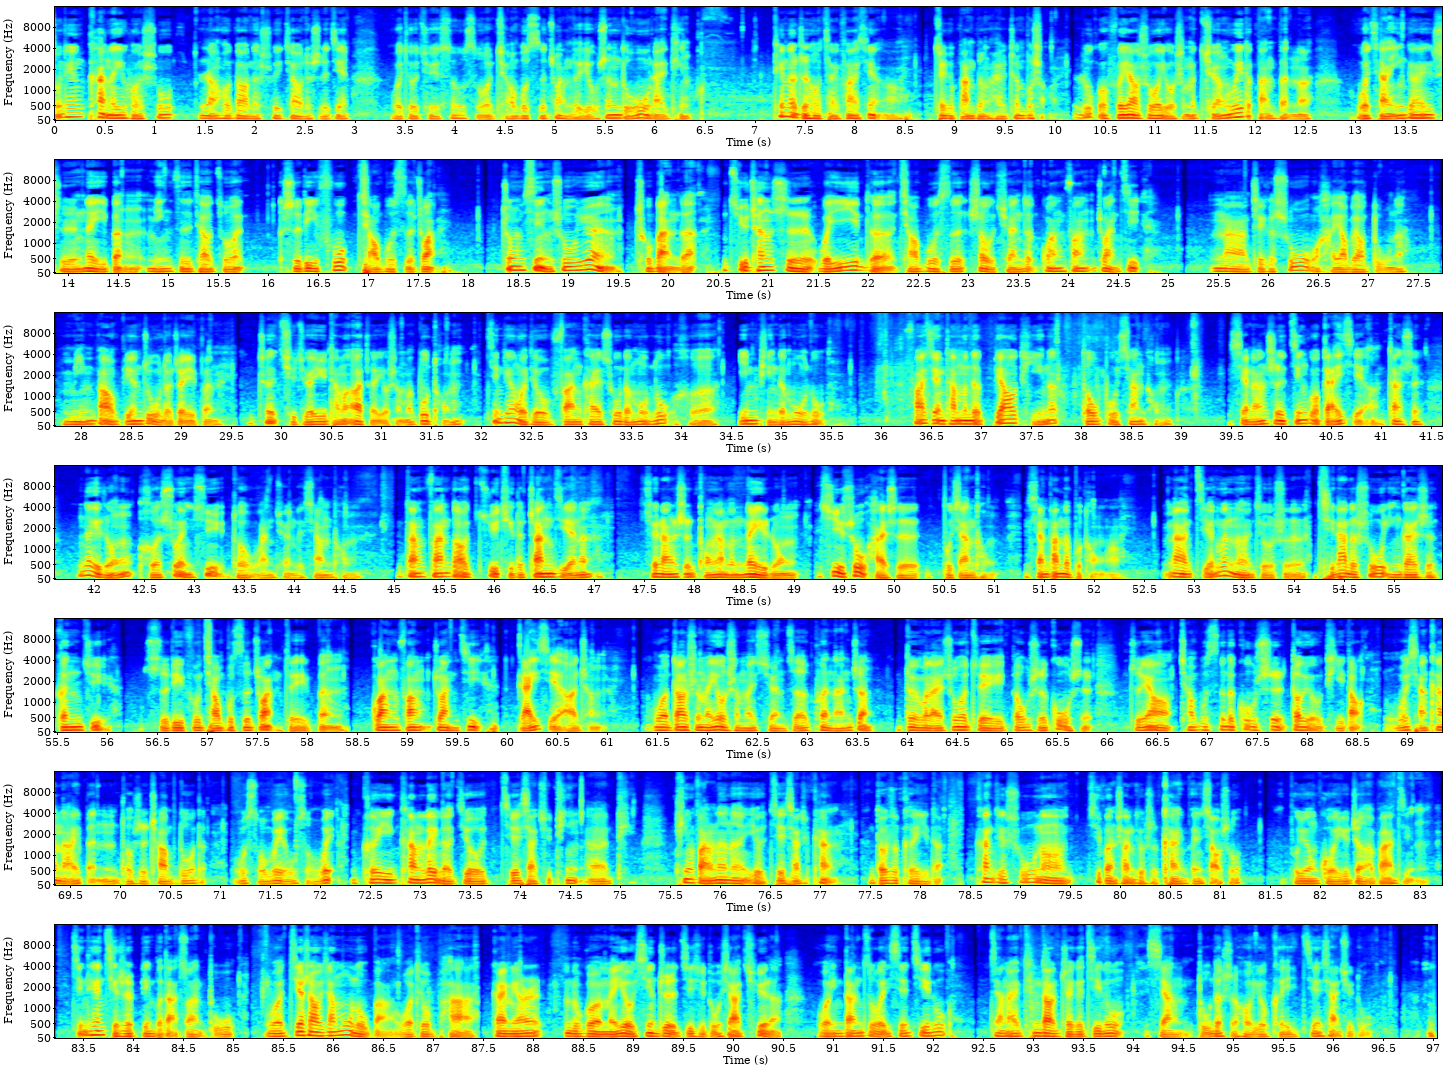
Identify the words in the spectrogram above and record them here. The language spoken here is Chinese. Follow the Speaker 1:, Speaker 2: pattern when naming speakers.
Speaker 1: 昨天看了一会儿书，然后到了睡觉的时间，我就去搜索《乔布斯传》的有声读物来听。听了之后才发现啊，这个版本还真不少。如果非要说有什么权威的版本呢，我想应该是那一本名字叫做《史蒂夫·乔布斯传》，中信书院出版的，据称是唯一的乔布斯授权的官方传记。那这个书我还要不要读呢？明报编著的这一本，这取决于他们二者有什么不同。今天我就翻开书的目录和音频的目录，发现他们的标题呢都不相同，显然是经过改写啊，但是内容和顺序都完全的相同。但翻到具体的章节呢，虽然是同样的内容，叙述还是不相同，相当的不同啊。那结论呢，就是其他的书应该是根据《史蒂夫·乔布斯传》这一本官方传记改写而成。我倒是没有什么选择困难症，对我来说这都是故事，只要乔布斯的故事都有提到，我想看哪一本都是差不多的，无所谓，无所谓，可以看累了就接下去听，呃，听听烦了呢又接下去看，都是可以的。看这书呢，基本上就是看一本小说。不用过于正儿八经。今天其实并不打算读，我介绍一下目录吧。我就怕改名儿，如果没有兴致继续读下去了，我应当做一些记录，将来听到这个记录想读的时候又可以接下去读。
